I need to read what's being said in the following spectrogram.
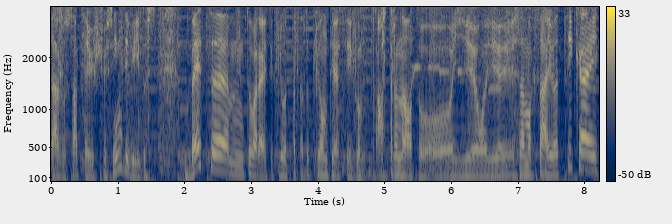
dažus atsevišķus individus, bet um, tu varēsi kļūt par tādu pilntiesīgu astronautu, jo, jo, samaksājot tikai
